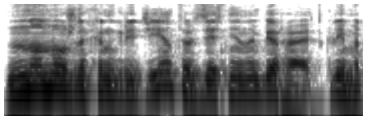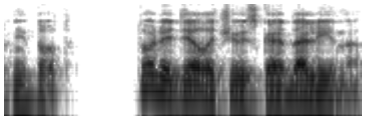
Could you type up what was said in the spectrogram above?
но нужных ингредиентов здесь не набирает, климат не тот. То ли дело Чуйская долина.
